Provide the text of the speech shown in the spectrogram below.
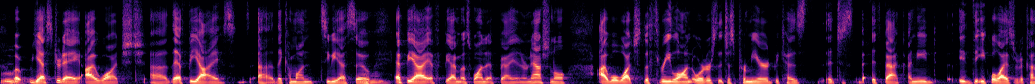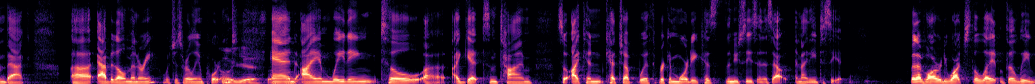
But yesterday I watched uh, the FBI. Uh, they come on CBS. So FBI, FBI Most Wanted, FBI International. I will watch the three Law and Orders that just premiered because it just it's back. I need the Equalizer to come back. Uh, Abbott Elementary, which is really important. Oh, yes, and. I am waiting till uh, I get some time so I can catch up with Rick and Morty because the new season is out and I need to see it. But I've already watched the late, the, le-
